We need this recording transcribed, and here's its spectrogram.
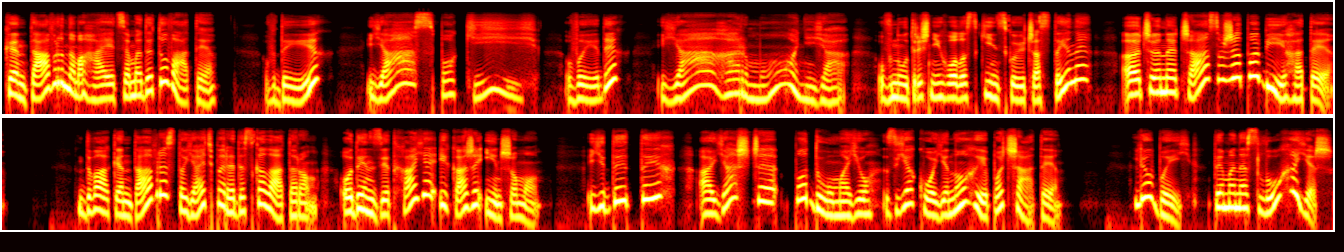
Кентавр намагається медитувати. Вдих я спокій. Видих я гармонія. Внутрішній голос кінської частини. А чи не час вже побігати? Два кентаври стоять перед ескалатором. Один зітхає і каже іншому: Йди тих, а я ще подумаю, з якої ноги почати. Любий, ти мене слухаєш?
